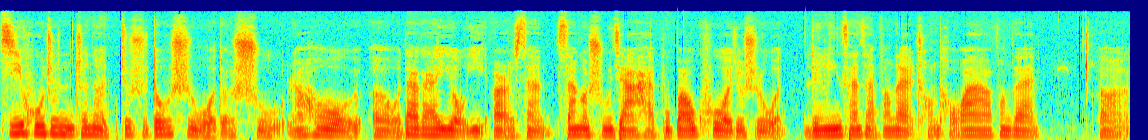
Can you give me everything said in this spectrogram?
几乎真的真的就是都是我的书。然后呃，我大概有一二三三个书架，还不包括就是我零零散散放在床头啊，放在呃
